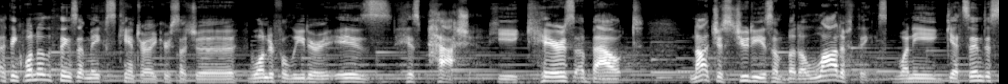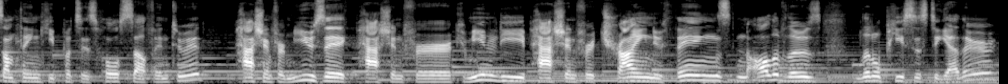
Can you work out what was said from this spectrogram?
I think one of the things that makes Cantor Eichaker such a wonderful leader is his passion. He cares about not just Judaism, but a lot of things. When he gets into something, he puts his whole self into it passion for music, passion for community, passion for trying new things, and all of those little pieces together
